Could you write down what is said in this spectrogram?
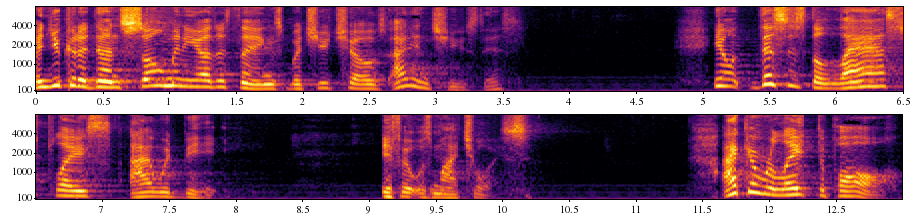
And you could have done so many other things, but you chose, I didn't choose this. You know, this is the last place I would be if it was my choice. I can relate to Paul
